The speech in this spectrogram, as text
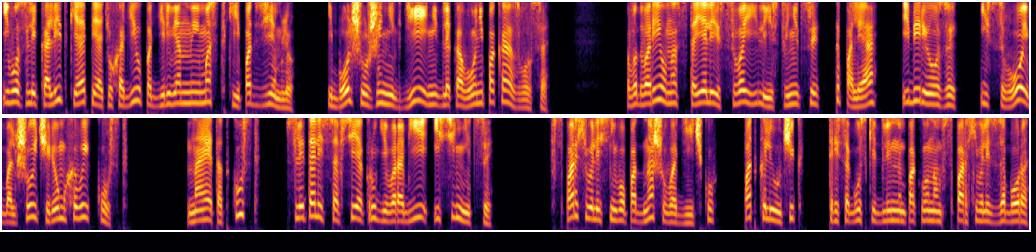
и возле калитки опять уходил под деревянные мостки, под землю, и больше уже нигде и ни для кого не показывался. Во дворе у нас стояли свои лиственницы, тополя и березы, и свой большой черемуховый куст. На этот куст слетались со всей округи воробьи и синицы. Вспархивали с него под нашу водичку, под ключик, трясогузки длинным поклоном вспархивали с забора,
